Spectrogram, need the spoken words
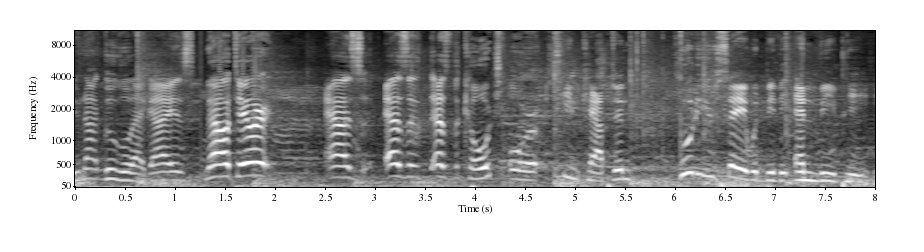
Do not Google that, guys. Now, Taylor, as as a, as the coach, Or team captain, who do you say would be the MVP?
